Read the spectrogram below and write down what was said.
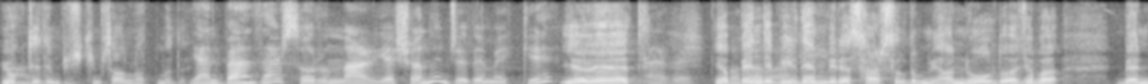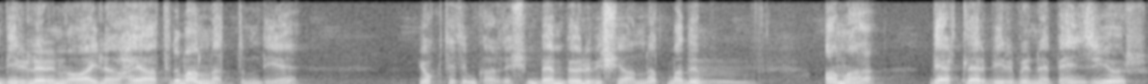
Yok dedim hiç kimse anlatmadı. Yani benzer sorunlar yaşanınca demek ki Evet. Evet, Ya ben de var. birdenbire sarsıldım ya ne oldu acaba ben birilerinin aile hayatını mı anlattım diye. Yok dedim kardeşim ben böyle bir şey anlatmadım. Hmm. Ama dertler birbirine benziyor.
